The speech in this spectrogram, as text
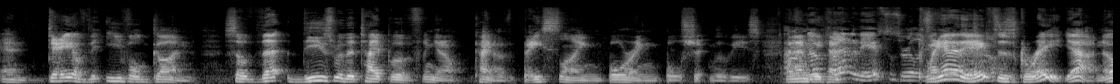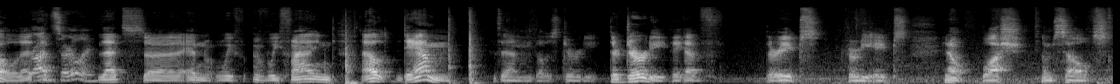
and Day of the Evil Gun so that these were the type of you know kind of baseline boring bullshit movies and I then we had Planet of the Apes was really Planet of the Apes is great. Yeah, no, that Rod Serling. that's uh, and we we find out. Damn them, those dirty. They're dirty. They have they're apes. Dirty apes. You know, wash themselves.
